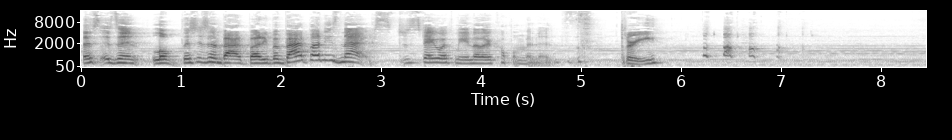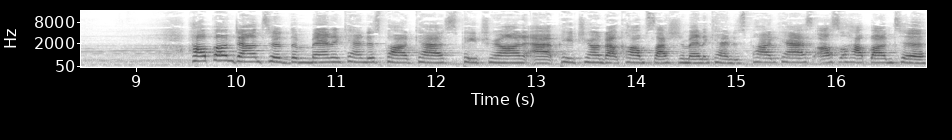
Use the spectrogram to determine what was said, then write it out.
This isn't Lil, this isn't Bad Bunny, but Bad Bunny's next. Just stay with me another couple minutes. Three. Hop on down to the Manic Candice podcast Patreon at patreon.com slash the Manic Candice podcast. Also hop on to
